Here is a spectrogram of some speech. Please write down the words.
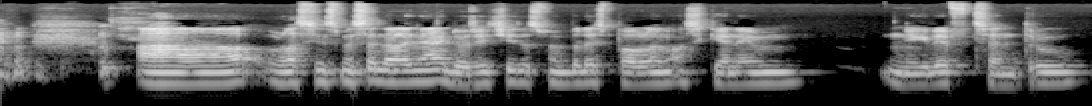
a vlastně jsme se dali nějak do řeči, to jsme byli s Pavlem a s Kenem někde v centru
